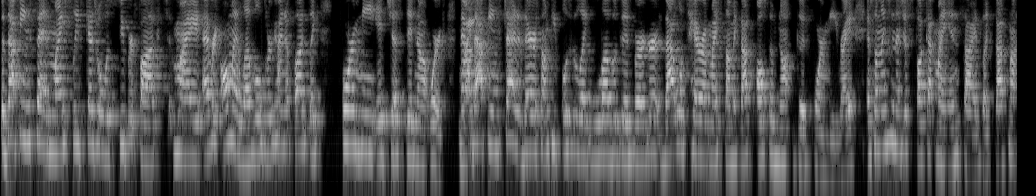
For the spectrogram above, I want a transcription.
But that being said, my sleep schedule was super fucked. My every all my levels were kind of fucked. Like for me, it just did not work. Now Right. that being said, there are some people who like love a good burger. That will tear up my stomach. That's also not good for me, right? If something's gonna just fuck up my insides, like that's not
